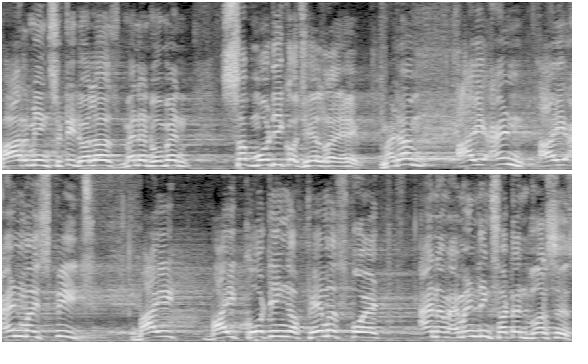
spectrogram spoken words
farming city dwellers men and women सब मोदी को झेल रहे हैं madam I and I and my speech by by quoting a famous poet and I'm amending certain verses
